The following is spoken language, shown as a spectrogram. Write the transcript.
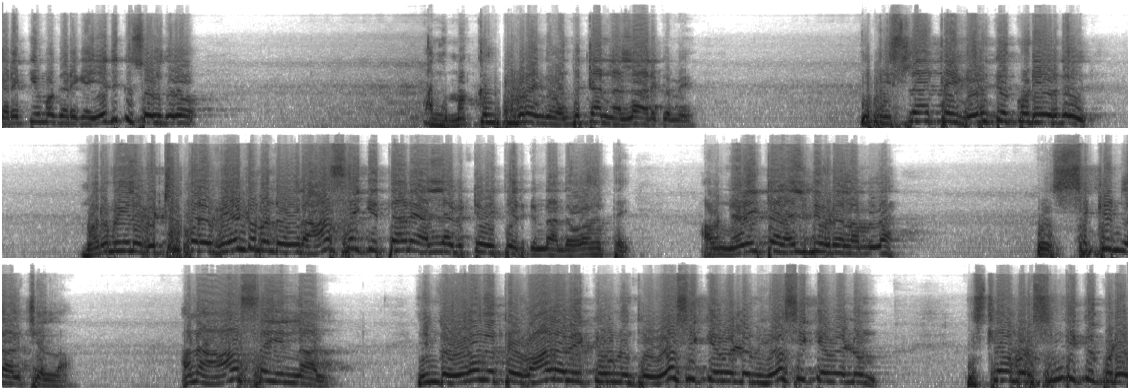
கிடைக்குமோ கிடைக்கும் எதுக்கு சொல்கிறோம்? அந்த மக்கள் பூரா இங்க வந்துட்டா நல்லா இருக்குமே. இப்ப இஸ்லாத்தை வெறுக்கக்கூடியவர்கள் மறுமையில வெற்றி பெற வேண்டும் என்ற ஒரு ஆசைக்குத்தானே அல்ல விட்டு வைத்திருக்கின்ற அந்த உலகத்தை. அவன் நினைத்தால் அழுதி விடலாம்ல? ஒரு செகண்ட்ல அழிச்சிடலாம். ஆனா ஆசையினால் இந்த உலகத்தை வாழ வைக்க வேண்டும் யோசிக்க வேண்டும் யோசிக்க வேண்டும். இஸ்லாம் ஒரு சிந்திக்கக்கூடிய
